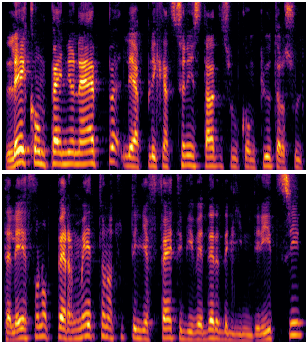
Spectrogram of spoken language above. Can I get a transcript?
Le companion app, le applicazioni installate sul computer o sul telefono, permettono a tutti gli effetti di vedere degli indirizzi,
